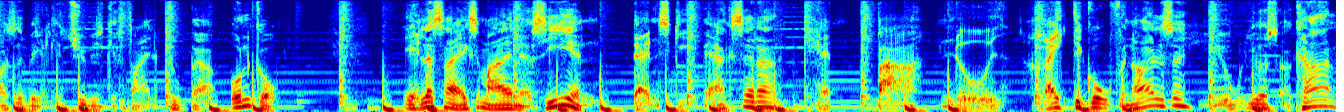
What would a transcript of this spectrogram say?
også hvilke typiske fejl du bør undgå. Ellers har jeg ikke så meget end at sige, en dansk iværksætter kan bare noget. Rigtig god fornøjelse, Julius og Karl.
